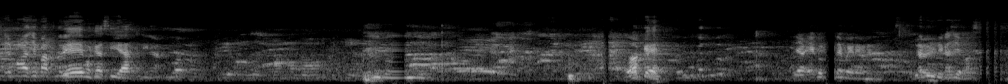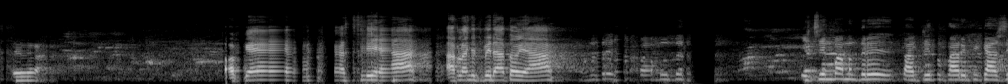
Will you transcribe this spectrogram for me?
terima kasih Pak Menteri. Oke, makasih ya. Oke. Ya ikut Nanti dikasih mas. Oke, makasih ya. Aku lanjut pidato ya. Pak Menteri, izin Pak Menteri tadi klarifikasi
